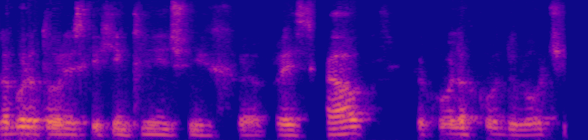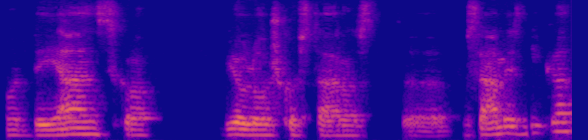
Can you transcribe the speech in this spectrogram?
laboratorijskih in kliničnih preiskav, kako lahko določimo dejansko biološko starost posameznika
